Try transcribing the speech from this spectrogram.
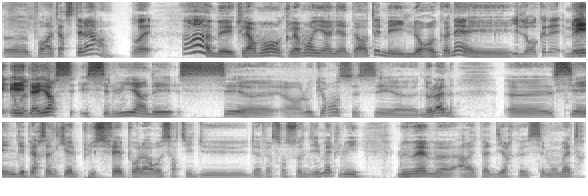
Euh, pour Interstellar Ouais, Ah, mais clairement, clairement, il y a un lien de parenté, mais il le reconnaît. Et, il le reconnaît. Mais et, en et même- d'ailleurs, c'est lui un des. C'est euh, en l'occurrence, c'est euh, Nolan. Euh, c'est une des personnes qui a le plus fait pour la ressortie du, de la version 70 mm. Lui, lui-même, arrête pas de dire que c'est mon maître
